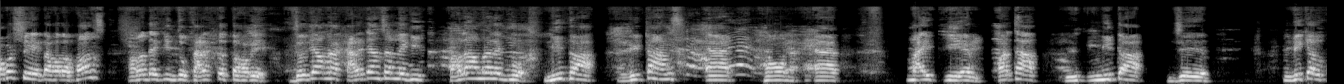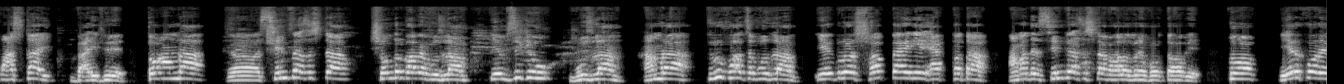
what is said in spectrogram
অবশ্যই এটা হলো ফলস আমাদের কিন্তু কারেক্ট করতে হবে। যদি আমরা কারেক্ট অ্যান্সার লিখি, তাহলে আমরা লিখব Mita returns at home at five PM অর্থাৎ মিতা যে বিকাল পাঁচটায় বাড়ি ফিরে। তো আমরা সিনপ্যাসেসটা সুন্দরভাবে বুঝলাম এমসিকিউ বুঝলাম, আমরা ট্রু ফলসে বুঝলাম। এগুলোর সব কাহিনীর এক কথা। আমাদের সিনপ্যাসেসটা ভালো করে পড়তে হবে। তো এরপরে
